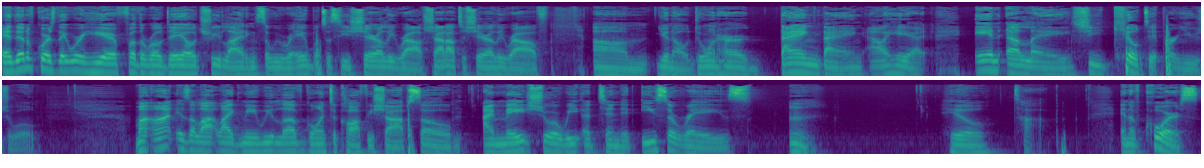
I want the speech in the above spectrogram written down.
and then, of course, they were here for the rodeo tree lighting, so we were able to see Sheryl Ralph. Shout out to Sheryl Ralph, um, you know, doing her thing thing out here in LA. She killed it per usual. My aunt is a lot like me. We love going to coffee shops. So I made sure we attended Issa Rae's mm, Hilltop. And of course,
